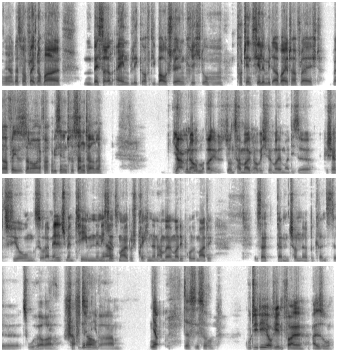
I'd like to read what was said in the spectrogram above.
Ja, dass man vielleicht nochmal einen besseren Einblick auf die Baustellen kriegt, um potenzielle Mitarbeiter vielleicht. Ja, vielleicht ist es dann auch einfach ein bisschen interessanter, ne? Ja, genau, weil sonst haben wir, glaube ich, wenn wir immer diese Geschäftsführungs- oder Management-Themen, nenne ich es ja. jetzt mal, besprechen, dann haben wir immer die Problematik, ist halt dann schon eine begrenzte Zuhörerschaft, genau. die wir haben. Ja, das ist so. Gute Idee auf jeden Fall. Also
